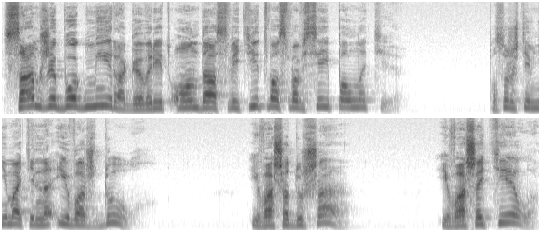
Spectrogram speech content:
Сам же Бог мира, говорит Он, да осветит вас во всей полноте. Послушайте внимательно, и ваш дух, и ваша душа, и ваше тело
